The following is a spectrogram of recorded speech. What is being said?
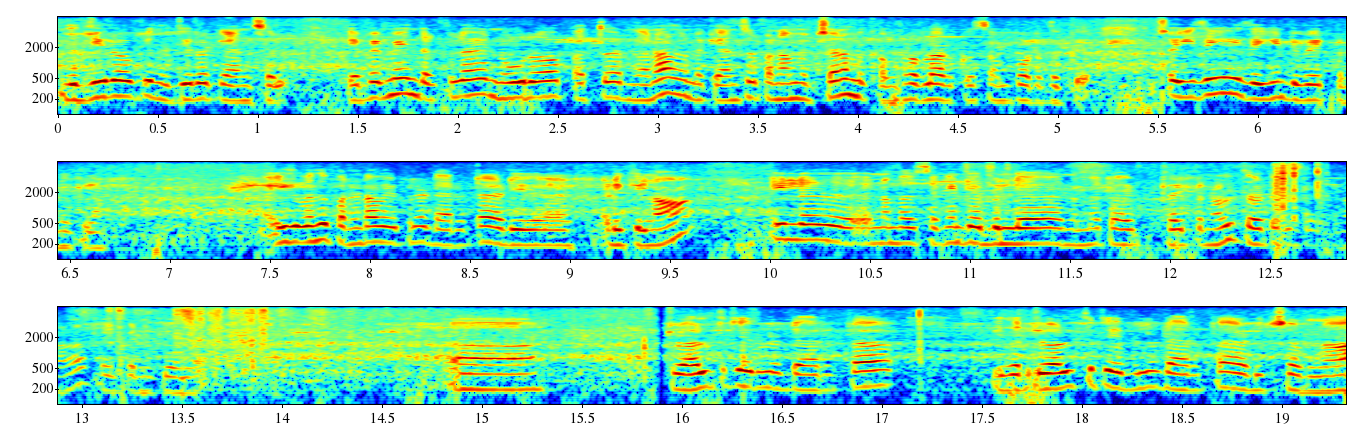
இந்த ஜீரோக்கு இந்த ஜீரோ கேன்சல் எப்போயுமே இந்த இடத்துல நூறோ பத்தோ இருந்தோன்னா நம்ம கேன்சல் பண்ணாமல் வச்சா நமக்கு கம்ஃபர்டபுளாக இருக்கும் சம் போடுறதுக்கு. ஸோ இதையும் இதையும் டிவைட் பண்ணிக்கலாம். இது வந்து பன்னெண்டாம் வைப்பில் டேரெக்டாக அடி அடிக்கலாம். இல்லை நம்ம செகண்ட் டேபிளில் அந்த மாதிரி டைப் ட்ரை பண்ணாலும் தேர்ட் டேபிள் ட்ரை பண்ணாலும் ட்ரை பண்ணிக்கோங்க. டுவெல்த் டேபிளில் டேரெக்டாக இதை டுவெல்த்து டேபிளில் டேரெக்டாக அடித்தோம்னா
